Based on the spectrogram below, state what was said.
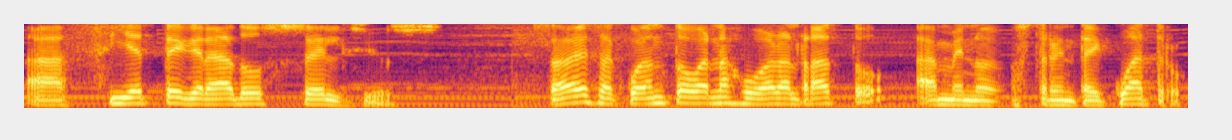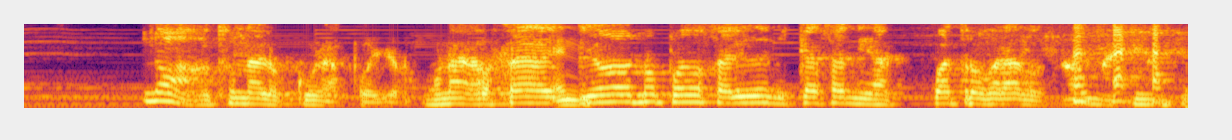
a 7 grados Celsius. ¿Sabes a cuánto van a jugar al rato? A menos 34. No, es una locura, pollo. Una, o sea, yo no puedo salir de mi casa ni a 4 grados, ¿no? Imagínate.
